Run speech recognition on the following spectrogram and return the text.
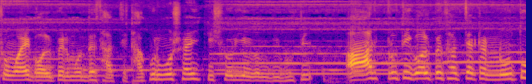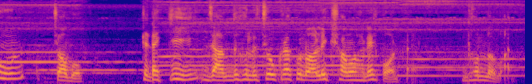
সময় গল্পের মধ্যে থাকছে ঠাকুর মশাই কিশোরী এবং বিভূতি। আর প্রতি গল্পে থাকছে একটা নতুন চমক। সেটা কি জানতে হলে চোখ রাখুন অলিক সমাহারের পর্দায়। ধন্যবাদ।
